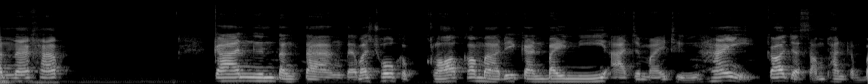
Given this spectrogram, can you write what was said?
รณ์นะครับ การเงินต่างๆ แต่ว่าโชคกับเคราะห์ก็มาด้วยกันใบนี้อาจจะหมายถึงให้ก็จะสัมพันธ์กับใบ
